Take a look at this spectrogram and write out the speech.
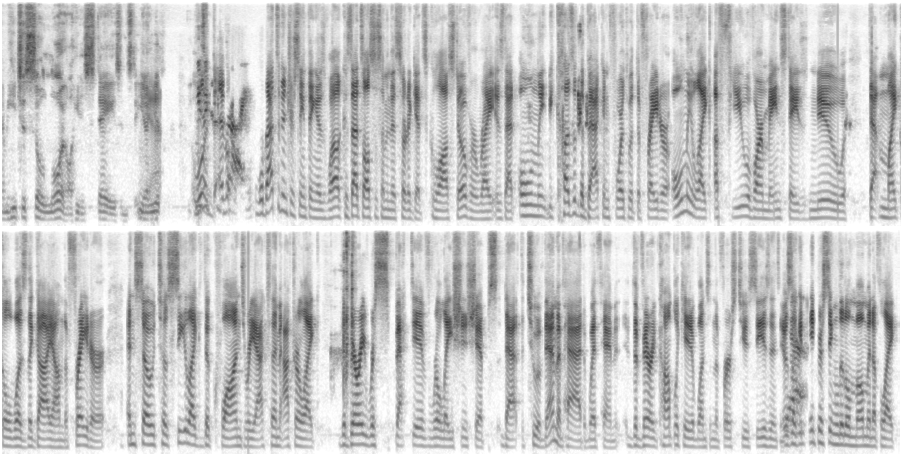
I mean, he's just so loyal. He just stays and sta- you know. he Yeah. just- Well, a good th- guy. Well, that's an interesting thing as well, because that's also something that sort of gets glossed over, right? Is that only because of the back and forth with the freighter, only like a few of our mainstays knew that Michael was the guy on the freighter. And so to see like the Kwons react to them after like the very respective relationships that the two of them have had with him, the very complicated ones in the first two seasons, it was like an interesting little moment of like,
